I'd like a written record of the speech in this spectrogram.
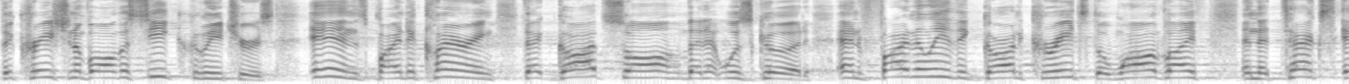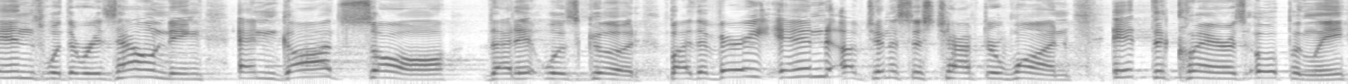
The creation of all the sea creatures ends by declaring that God saw that it was good. And finally, that God creates the wildlife and the text ends with a resounding, and God saw that it was good. By the very end of Genesis chapter 1, it declares openly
